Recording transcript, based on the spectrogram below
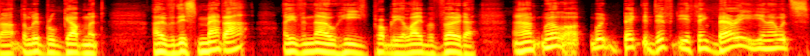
uh, the Liberal government over this matter, even though he's probably a Labor voter. Um, well, I would beg to differ. Do you think, Barry? You know, it's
